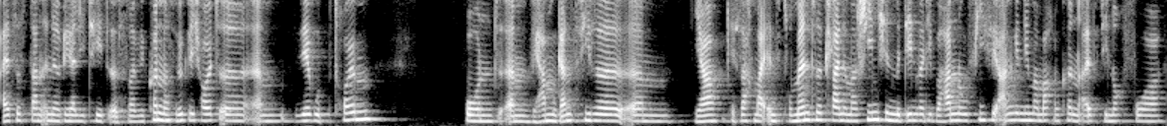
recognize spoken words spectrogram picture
als es dann in der Realität ist, weil wir können das wirklich heute ähm, sehr gut betäuben. Und ähm, wir haben ganz viele, ähm, ja, ich sag mal, Instrumente, kleine Maschinchen, mit denen wir die Behandlung viel, viel angenehmer machen können, als die noch vor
